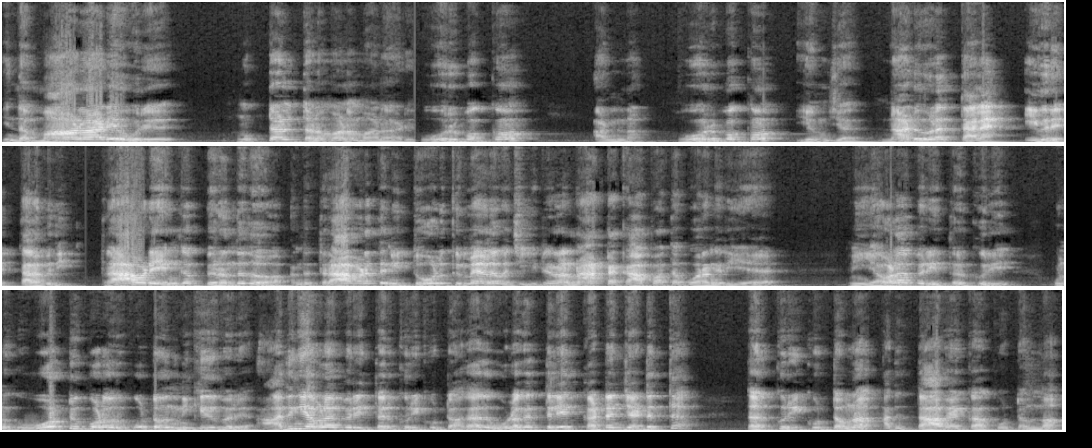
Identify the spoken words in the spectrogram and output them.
இந்த மாநாடே ஒரு முட்டாள்தனமான மாநாடு. ஒரு பக்கம் அண்ணா. ஒரு பக்கம் எம்ஜிஆர் நடுவுல தலை. இவரு தளபதி. திராவிடம் எங்க பிறந்ததோ அந்த திராவிடத்தை நீ தோளுக்கு மேல வச்சுக்கிட்டு நான் நாட்டை காப்பாற்ற போறேங்கிறியே நீ எவ்வளவு பெரிய தற்குறி உனக்கு ஓட்டு போட ஒரு கூட்டம் வந்து நிக்குது பாரு. அதுங்க எவ்வளவு பெரிய தற்குறி கூட்டம்? அதாவது உலகத்திலே கட்டஞ்செடுத்த தற்குறி கூட்டம்னா அது தாவேக்கா கூட்டம் தான்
